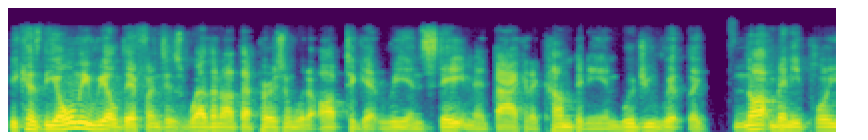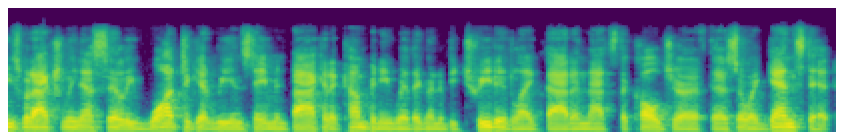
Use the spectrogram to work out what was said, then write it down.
because the only real difference is whether or not that person would opt to get reinstatement back at a company. And would you like not many employees would actually necessarily want to get reinstatement back at a company where they're going to be treated like that and that's the culture if they're so against it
